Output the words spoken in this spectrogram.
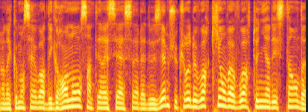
Et on a commencé à avoir des grands noms s'intéresser à ça à la deuxième. Je suis curieux de voir qui on va voir tenir des stands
